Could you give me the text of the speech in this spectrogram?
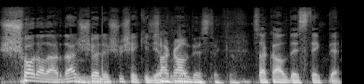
şuralardan şöyle şu şekil yapılıyor. Sakal destekli. Sakal destekle.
